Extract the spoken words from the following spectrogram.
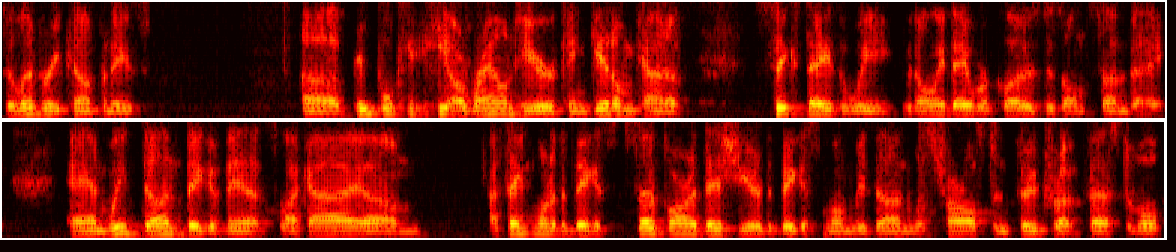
delivery companies, uh, people can, he, around here can get them kind of six days a week. The only day we're closed is on Sunday. And we've done big events. Like I, um, I think one of the biggest so far this year, the biggest one we've done was Charleston Food Truck Festival,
